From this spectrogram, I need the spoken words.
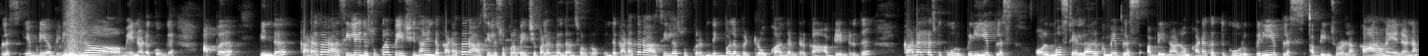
ப்ளஸ் எப்படி? அப்படின்னு எல்லாமே நடக்குங்க. அப்போ இந்த கடகராசியில் இது சுக்கரப்பயிற்சி தான். இந்த கடகராசியில் சுக்கரப்பயிற்சி பலன்கள் தான் சொல்கிறோம் இந்த கடகராசியில் சுக்கிரன் திக்பலம் பெற்று உட்கார்ந்துட்டு அப்படின்றது கடகத்துக்கு ஒரு பெரிய ப்ளஸ் ஆல்மோஸ்ட் எல்லாருக்குமே ப்ளஸ் அப்படின்னாலும் கடகத்துக்கு ஒரு பெரிய ப்ளஸ் அப்படின்னு சொல்லலாம். காரணம் என்னன்னா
